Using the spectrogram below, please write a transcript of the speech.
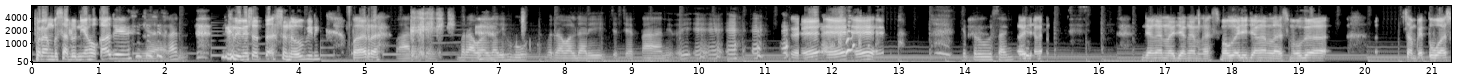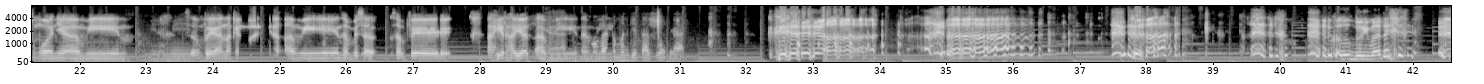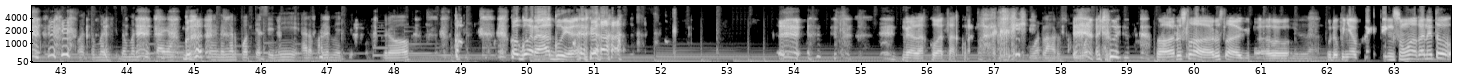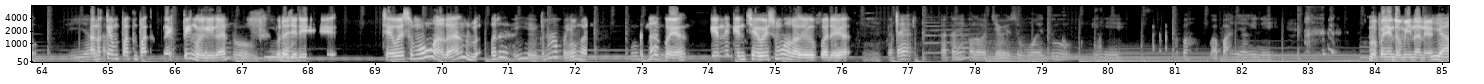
perang besar dunia Hokage. Iya kan? Dunia Sota Shinobi nih. Parah. Parah tuh. berawal dari hubung berawal dari cecetan. Itu eh eh eh eh, eh. Eh eh eh keterusan. Ah, jangan janganlah janganlah. Semoga aja janganlah. Semoga sampai tua semuanya. Amin. Amin amin. Sampai anak yang banyak. Amin. Sampai sa- sampai akhir hayat. Amin semoga amin. teman kita kuat ya. Aduh. Aduh kok gue geli banget. Buat teman teman kita yang Gua- yang dengar podcast ini harap malam ya bro. Kok gue ragu ya? Enggak lah kuat lah kuat lah. Kuat lah harus kuat. Aduh harus lah harus lah. Gila. Lo gila. Udah punya Blackpink semua kan itu iya. anaknya empat empat Blackpink lagi kan? Tuh gila. udah jadi cewek semua kan? Udah iya kenapa ya? Gua Gua kenapa bingung. ya? Gennya gen cewek semua kali lu pada ya. Hmm, katanya katanya kalau cewek semua itu ini apa bapaknya yang ini. Bapaknya yang dominan ya? Iya.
